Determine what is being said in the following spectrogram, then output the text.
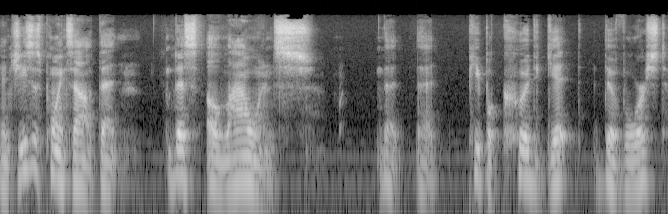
And Jesus points out that this allowance that that people could get divorced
